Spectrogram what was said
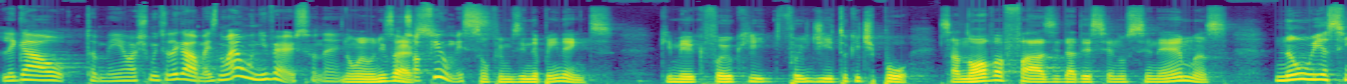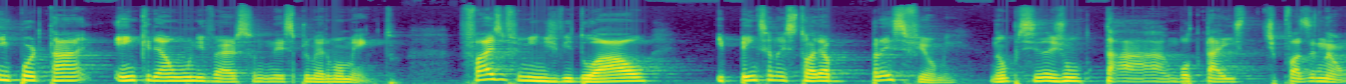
Legal, também eu acho muito legal, mas não é um universo, né? Não é um universo. São só filmes. São filmes independentes. Que meio que foi o que foi dito que, tipo, essa nova fase da DC nos cinemas não ia se importar em criar um universo nesse primeiro momento. Faz o filme individual e pensa na história pra esse filme. Não precisa juntar, botar tipo, fazer, não.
